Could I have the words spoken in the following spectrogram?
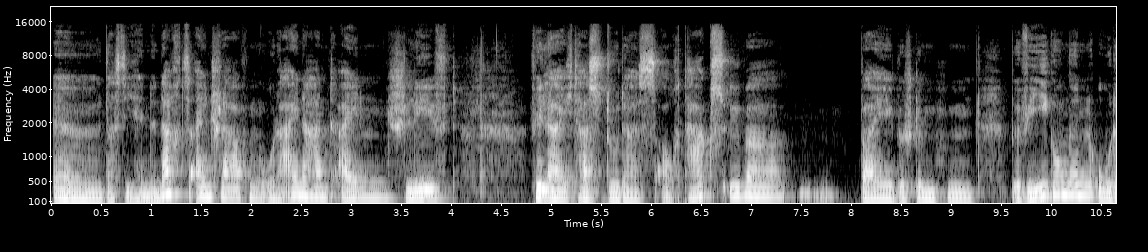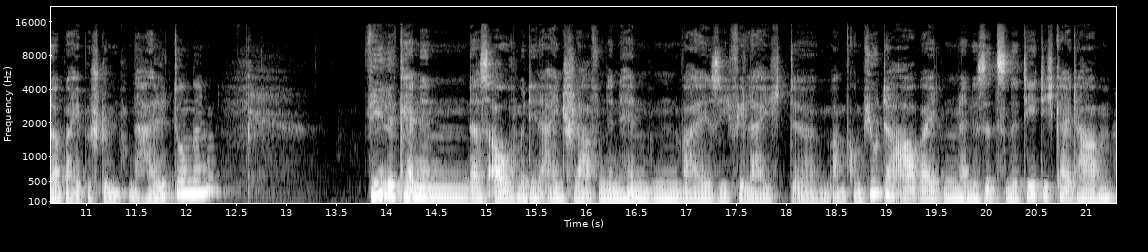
äh, dass die Hände nachts einschlafen oder eine Hand einschläft. Vielleicht hast du das auch tagsüber bei bestimmten Bewegungen oder bei bestimmten Haltungen. Viele kennen das auch mit den einschlafenden Händen, weil sie vielleicht äh, am Computer arbeiten, eine sitzende Tätigkeit haben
